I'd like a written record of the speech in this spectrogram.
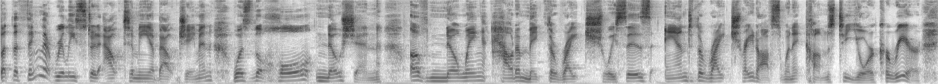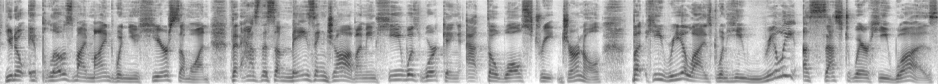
But the thing that really stood out to me about Jamin was the whole notion of knowing how to make the right choices and the right trade offs when it comes to your career. You know, it blows my mind when you hear someone that has this amazing job. I mean, he was working at the Wall Street Journal, but he realized when he really assessed where he was,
